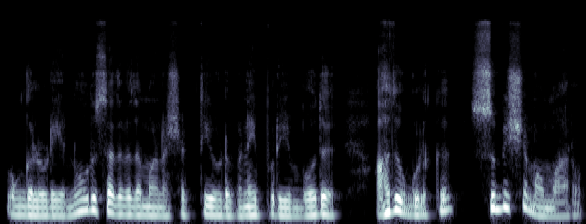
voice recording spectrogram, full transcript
உங்களுடைய நூறு சதவீதமான சக்தியோடு வினைபுரியும் போது அது உங்களுக்கு சுபிஷமாக மாறும்.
